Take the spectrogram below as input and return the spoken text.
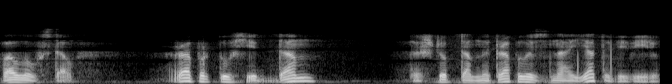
Павло встав. Рапорт ухід дам, та щоб там не трапилось, знай, я тобі вірю.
